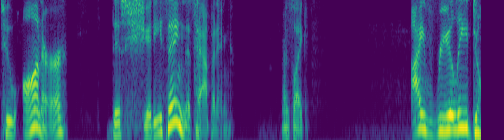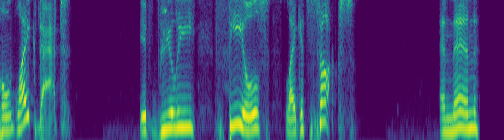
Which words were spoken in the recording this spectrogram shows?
to honor this shitty thing that's happening. It's like, I really don't like that. It really feels like it sucks. And then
